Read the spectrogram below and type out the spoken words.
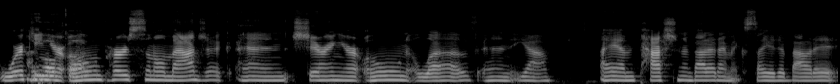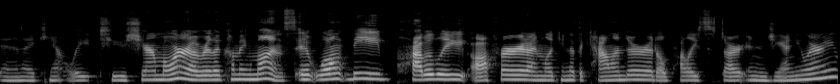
working your that. own personal magic and sharing your own love and yeah I am passionate about it. I'm excited about it, and I can't wait to share more over the coming months. It won't be probably offered. I'm looking at the calendar. It'll probably start in January,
